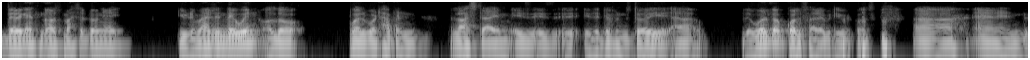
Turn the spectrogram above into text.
they're against North Macedonia. You'd imagine they win, although, well, what happened last time is is is a different story. Uh, the World Cup qualifier, I believe it was. uh, and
